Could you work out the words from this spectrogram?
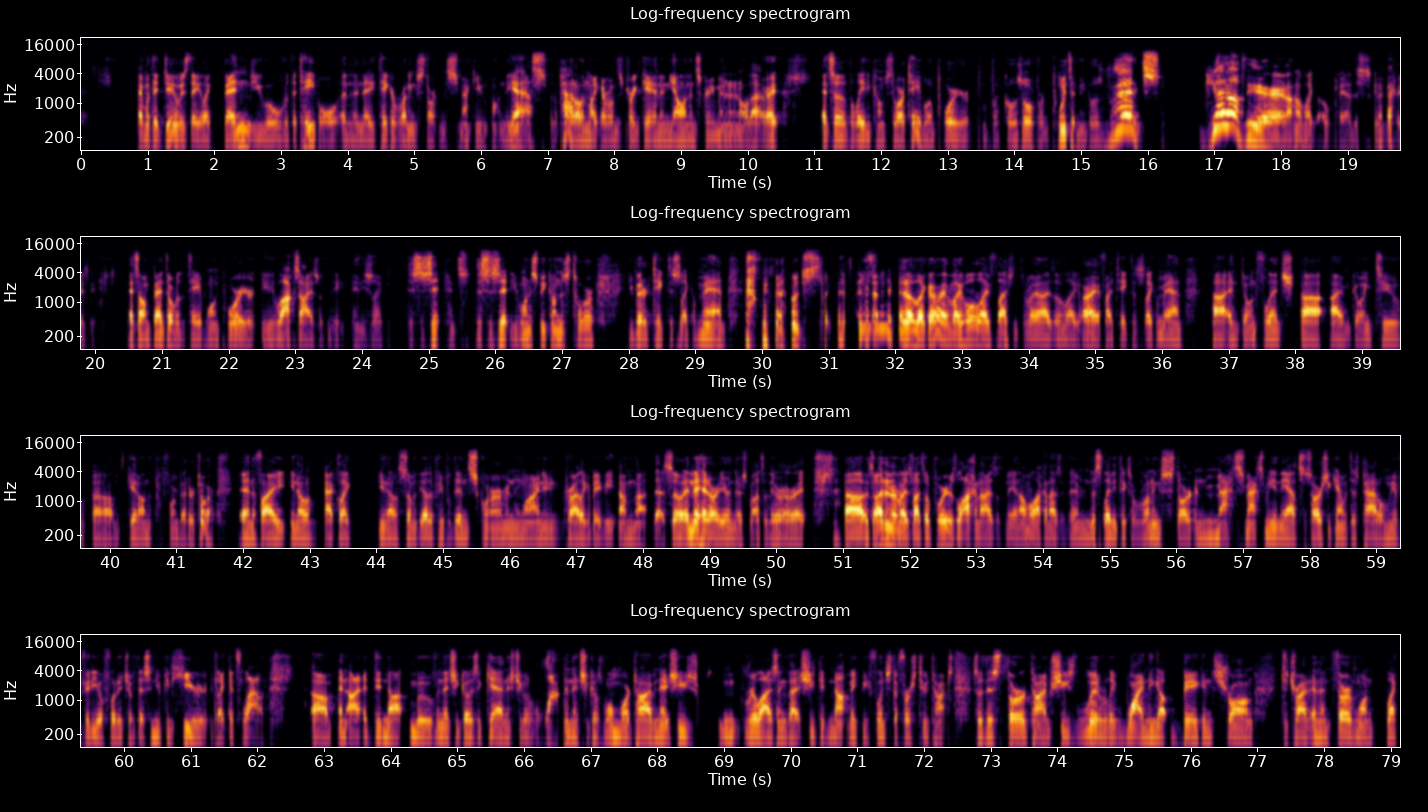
And what they do is they like bend you over the table and then they take a running start and smack you on the ass for the paddle. And like everyone's drinking and yelling and screaming and all that, right? And so the lady comes to our table and Poirier goes over and points at me and goes, Vince, get up here. And I'm like, oh man, this is going to be crazy. and so I'm bent over the table and Poirier, he locks eyes with me and he's like, this is it, Vince. This is it. You want to speak on this tour? You better take this like a man. I'm just like this. and I'm like, all right, my whole life flashing through my eyes. I'm like, all right, if I take this like a man, uh, and don't flinch. Uh, I'm going to um, get on the Perform Better tour. And if I, you know, act like you know some of the other people didn't squirm and whine and cry like a baby. I'm not that so and they had already earned their spot so they were all right. Uh, so i didn't earn my spot so poirier's locking eyes with me and i'm locking eyes with him. And this lady takes a running start and max, smacks me in the ass as hard as she can with this paddle and we have video footage of this and you can hear it like it's loud. Um, and I did not move. And then she goes again, and she goes, whack, and then she goes one more time, and then she's realizing that she did not make me flinch the first two times. So this third time, she's literally winding up big and strong to try it. And then third one, like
